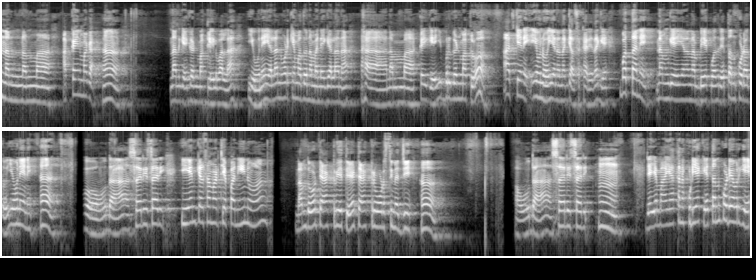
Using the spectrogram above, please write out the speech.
ನನ್ನ ನಮ್ಮ ಅಕ್ಕನ ಮಗ. ಹಾ. ನನಗೆ ಗಂಡು ಮಕ್ಳು ಇಲ್ವಲ್ಲ? ಇವನೇ ಎಲ್ಲ ನೋಡ್ಕೊಂಬೋದು ನಮ್ಮ ಮನೆಗೆಲ್ಲನ. ಹಾ, ನಮ್ಮ ಕೈಗೆ ಇಬ್ಬರು ಗಂಡು ಮಕ್ಕಳು ಅದಕ್ಕೇನೆ ಇವನು ಏನನ್ನ ಕೆಲಸ ಕಾರ್ಯದಾಗೆ ಬರ್ತಾನೆ ನಮಗೆ ಏನನ್ನ ಬೇಕು ಅಂದ್ರೆ ತಂದು ಕೊಡೋದು ಇವನೇನೆ. ಹಾ. ಹೌದಾ? ಸರಿ ಸರಿ. ಏನು ಕೆಲಸ ಮಾಡ್ತೀಯಪ್ಪ ನೀನು? ನಮ್ಮದು ಟ್ಯಾಕ್ಟ್ರಿ ಐತೆ ಟ್ಯಾಕ್ಟ್ರಿ ಓಡಿಸ್ತೀನಿ ಅಜ್ಜಿ. ಹಾಂ. ಹೌದಾ? ಸರಿ ಸರಿ. ಹ್ಮ್. ಜಯಮ್ಮ ಯಾಕನ ಕುಡಿಯಕ್ಕೆ ತಂದು ಕೊಡಿ ಅವ್ರಿಗೆ.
